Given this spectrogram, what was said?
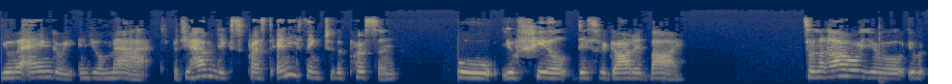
you're angry and you're mad, but you haven't expressed anything to the person who you feel disregarded by. So now you're, you're,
